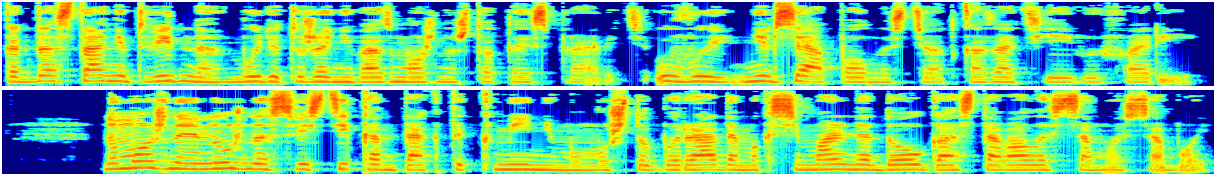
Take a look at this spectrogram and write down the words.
Когда станет видно, будет уже невозможно что-то исправить. Увы, нельзя полностью отказать ей в эйфории. Но можно и нужно свести контакты к минимуму, чтобы Рада максимально долго оставалась самой собой.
